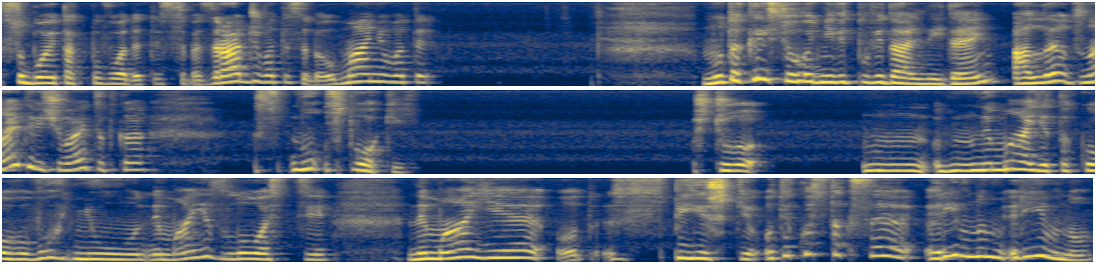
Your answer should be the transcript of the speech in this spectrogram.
собою так поводитись, себе зраджувати, себе обманювати. Ну, такий сьогодні відповідальний день, але, от знаєте, відчувається така ну, спокій, що немає такого вогню, немає злості, немає от, спішки. От якось так все рівно, рівно,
